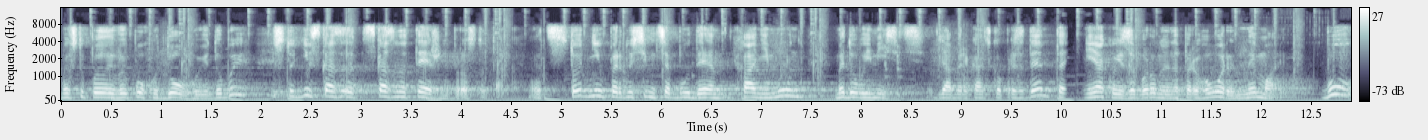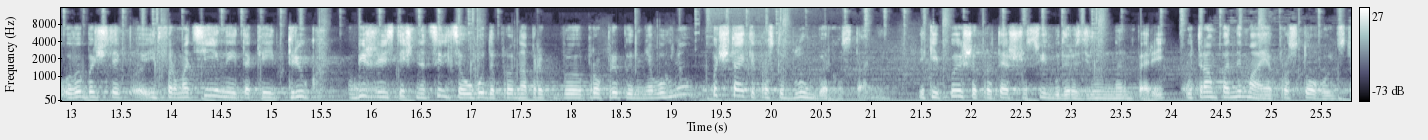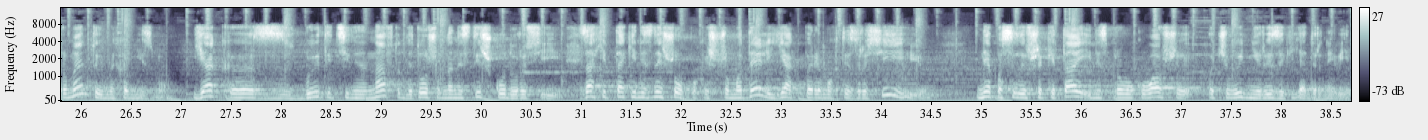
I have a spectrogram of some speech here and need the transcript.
Ми вступили в епоху довгої доби. 100 днів сказано сказано теж не просто так. От 100 днів, передусім, це буде ханімун, медовий місяць для американського президента. Ніякої заборони на переговори немає. Був, вибачте, інформаційний такий трюк. Більш реалістична ціль це угода про напри- про припинення вогню. Почитайте просто Блумберг останній, який пише про те, що світ буде розділений на імперії. У Трампа немає простого інструменту і механізму, як е, збити ціни на нафту для того, щоб нанести шкоду Росії. Захід так і не знайшов поки що моделі, як перемогти з Росією, не посиливши Китай і не спровокувавши очевидні ризики ядерної війни.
